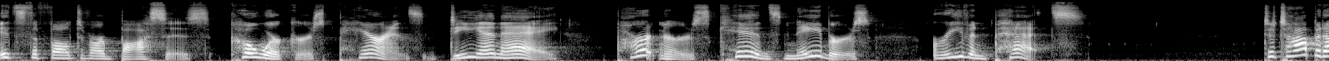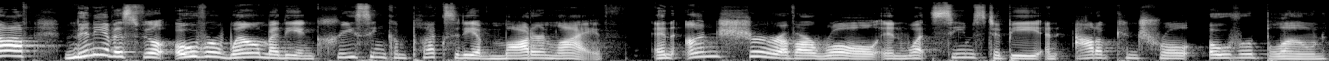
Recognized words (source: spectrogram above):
it's the fault of our bosses, coworkers, parents, DNA, partners, kids, neighbors, or even pets. To top it off, many of us feel overwhelmed by the increasing complexity of modern life and unsure of our role in what seems to be an out of control, overblown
